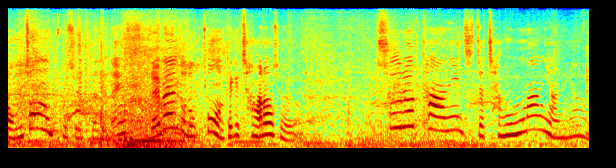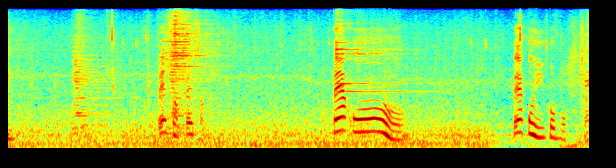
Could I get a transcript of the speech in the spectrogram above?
엄청 높으실 텐데. 레벨도 높고 되게 잘하셔요. 수류탄이 진짜 장난이 아니야. 빼자, 빼자. 빼고, 빼고 이거 먹자.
